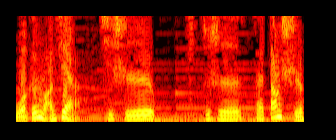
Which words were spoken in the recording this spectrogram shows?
我跟王健啊，其实就是在当时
